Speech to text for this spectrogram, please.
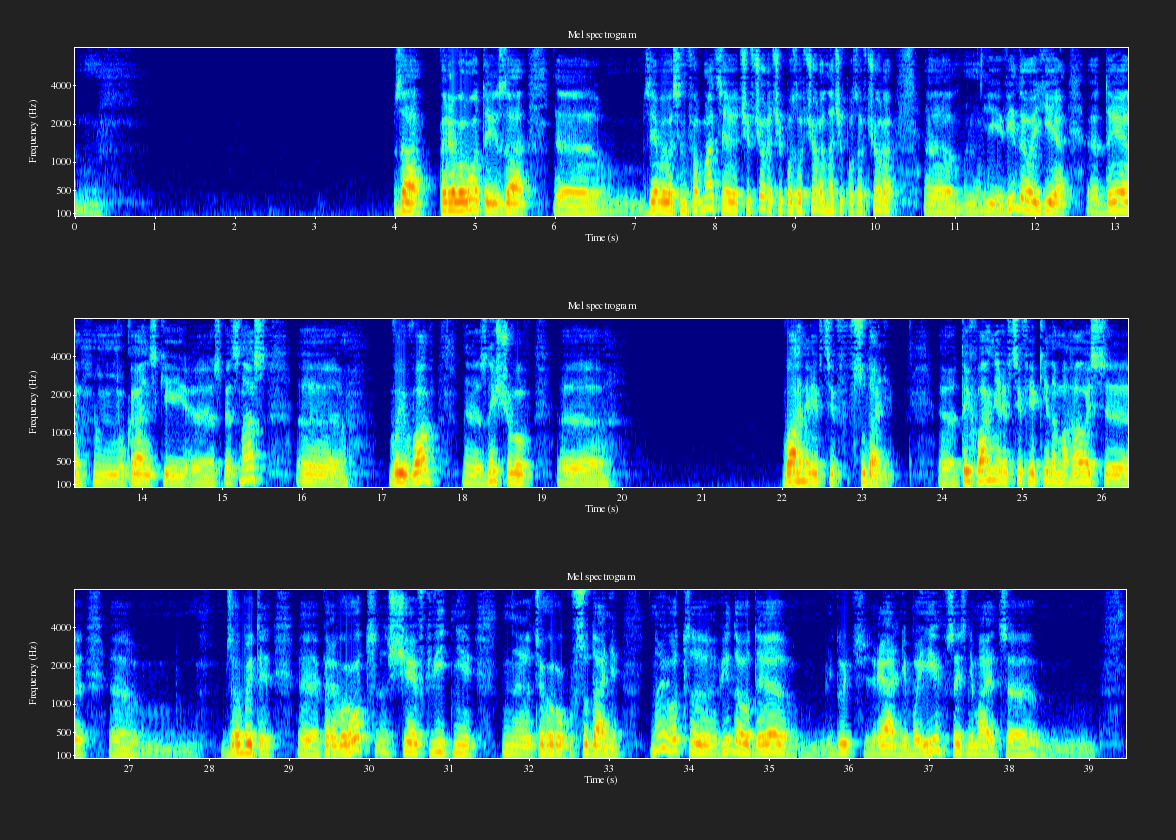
за перевороти і за е, з'явилася інформація, чи вчора, чи позавчора, наче позавчора, е, і відео є, де український е, спецназ воював, знищував вагнерівців в Судані. Тих вагнерівців, які намагались зробити переворот ще в квітні цього року в Судані. Ну і от е, відео, де йдуть реальні бої, все знімається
